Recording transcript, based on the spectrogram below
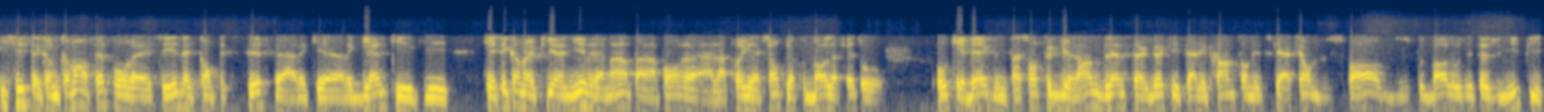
ici, c'était comme comment on fait pour essayer d'être compétitif avec, avec Glenn qui, qui, qui a été comme un pionnier vraiment par rapport à la progression que le football a fait au, au Québec d'une façon fulgurante. Glenn, c'est un gars qui était allé prendre son éducation du sport, du football aux États-Unis. Puis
